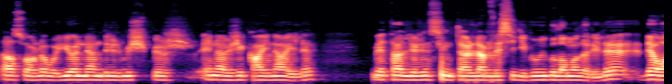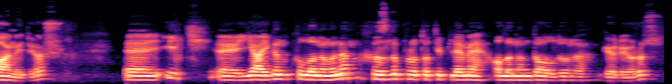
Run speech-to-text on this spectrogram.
Daha sonra bu yönlendirilmiş bir enerji kaynağı ile metallerin sinterlenmesi gibi uygulamalar ile devam ediyor. E, ilk e, yaygın kullanımının hızlı prototipleme alanında olduğunu görüyoruz.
